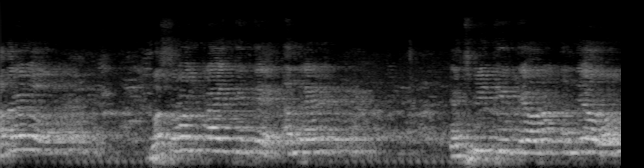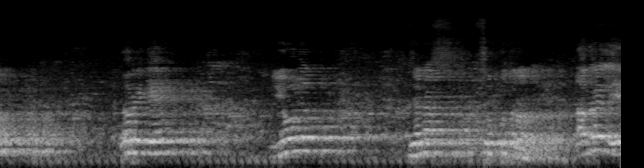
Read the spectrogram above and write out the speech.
ಅದರಲ್ಲೂ ಬಸವಂತರಾಯ ತೀರ್ಥೆ ಅಂದರೆ ಎಚ್ ಪಿ ತೀರ್ಥೆ ಅವರ ತಂದೆಯವರು ಅವರಿಗೆ ಏಳು ಜನ ಸುಪುತ್ರರು. ಅದರಲ್ಲಿ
